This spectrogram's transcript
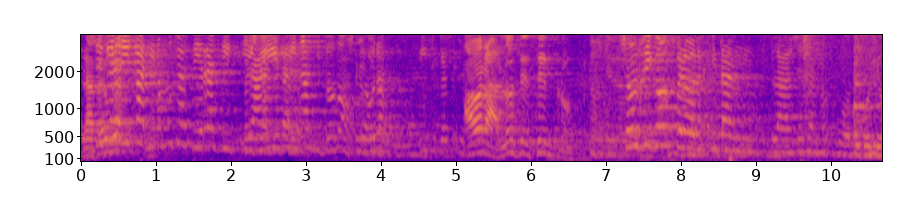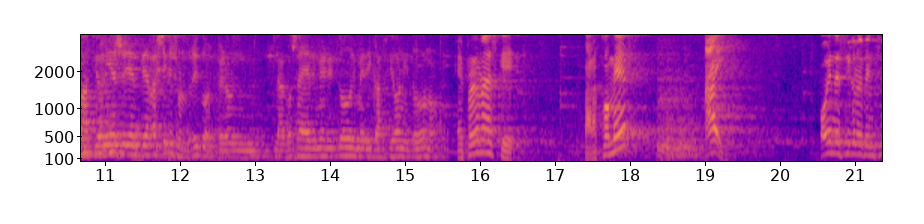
La Sé que es rica, tiene muchas tierras y, y hay minas y todo, de oro. Y sí que es. Ahora, los del centro. Son ricos, pero les quitan las esas, ¿no? En cultivación y eso y en tierra sí que son ricos, pero en la cosa de dinero y todo, y medicación y todo, ¿no? El problema es que para comer hay. Hoy en el siglo XXI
